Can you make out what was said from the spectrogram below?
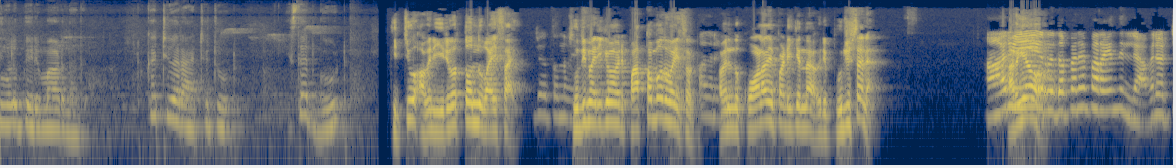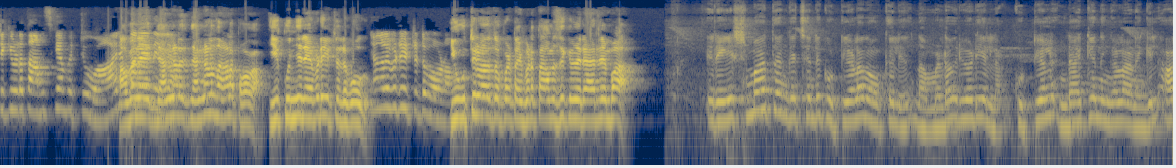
നിങ്ങൾ പെരുമാറുന്നത്. Cut your attitude is that good Kichu അവൻ ഇരുപത്തൊന്ന് വയസ്സായി. ശ്രുതി മരിക്കുമ്പോൾ ഒരു പത്തൊമ്പത് വയസ്സുണ്ട്. അവൻ ഇന്ന് കോളേജിൽ പഠിക്കുന്ന ഒരു പുരുഷന്. പറയുന്നില്ല. അവൻ ഒറ്റയ്ക്ക് ഇവിടെ താമസിക്കാൻ പറ്റുമോ? അവനെ. ഞങ്ങൾ ഞങ്ങൾ നാളെ പോകാം. ഈ കുഞ്ഞിനെ എവിടെ ഇട്ടിട്ട് പോകും? ഈ ഉത്തരവാദിത്തപ്പെട്ട ഇവിടെ താമസിക്കുന്ന രാജൻ വാ. രേഷ്മ തങ്കച്ചന്റെ കുട്ടികളെ നോക്കൽ നമ്മളുടെ പരിപാടിയല്ല. കുട്ടികൾ ഉണ്ടാക്കിയ നിങ്ങളാണെങ്കിൽ ആ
